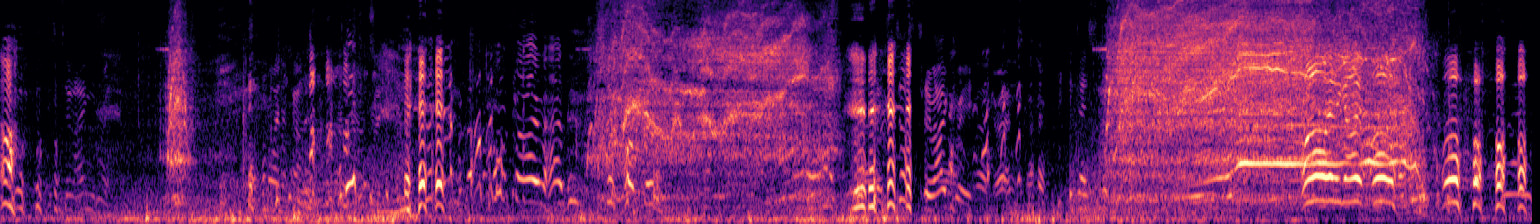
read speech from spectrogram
Oh, It's too angry. Oh, God, man. it's just too angry. oh, there we go. Oh, oh.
